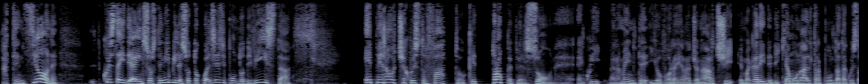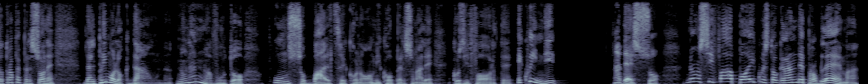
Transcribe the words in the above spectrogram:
attenzione, questa idea è insostenibile sotto qualsiasi punto di vista. E però c'è questo fatto che troppe persone, e qui veramente io vorrei ragionarci e magari dedichiamo un'altra puntata a questo, troppe persone dal primo lockdown non hanno avuto un sobbalzo economico o personale così forte e quindi adesso non si fa poi questo grande problema.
